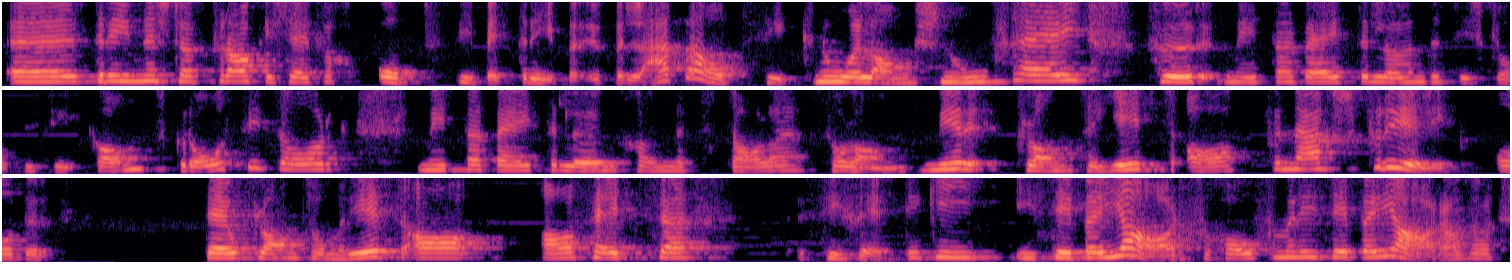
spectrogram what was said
äh, drinnen stehen. Die Frage ist einfach, ob es die Betriebe überleben, ob sie genug lang Schnuff haben für Mitarbeiterlöhne. Das ist, glaube ich, unsere ganz grosse Sorge, Mitarbeiterlöhne können zu zahlen, solange wir pflanzen jetzt an für nächsten Frühling. Oder die Pflanzen, die wir jetzt an, ansetzen, sind fertig in, sieben Jahren, verkaufen wir in sieben Jahren. Also das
